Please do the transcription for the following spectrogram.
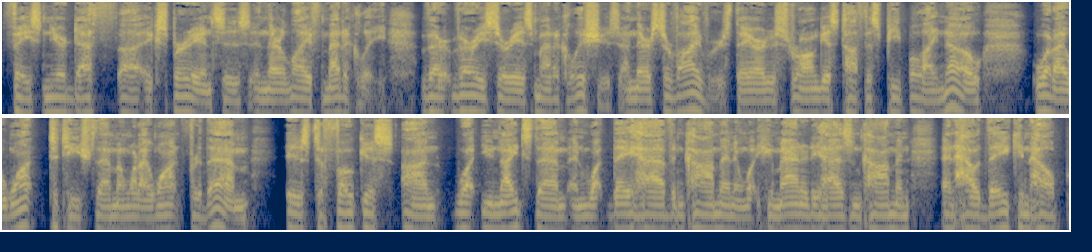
faced near death uh, experiences in their life medically, very very serious medical issues, and they're survivors. They are the strongest, toughest people I know. What I want to teach them and what I want for them is to focus on what unites them and what they have in common and what humanity has in common and how they can help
